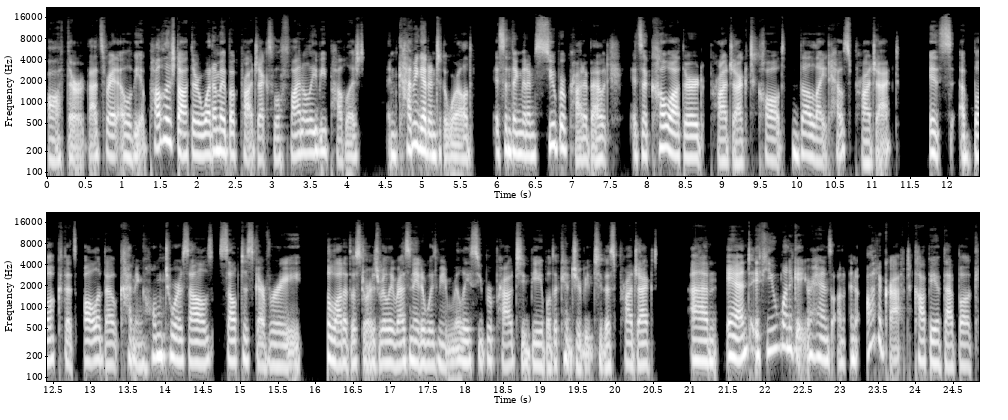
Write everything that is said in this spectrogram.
author. That's right, I will be a published author. One of my book projects will finally be published and coming out into the world is something that I'm super proud about. It's a co authored project called The Lighthouse Project. It's a book that's all about coming home to ourselves, self discovery. A lot of the stories really resonated with me. I'm really super proud to be able to contribute to this project. Um, and if you want to get your hands on an autographed copy of that book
